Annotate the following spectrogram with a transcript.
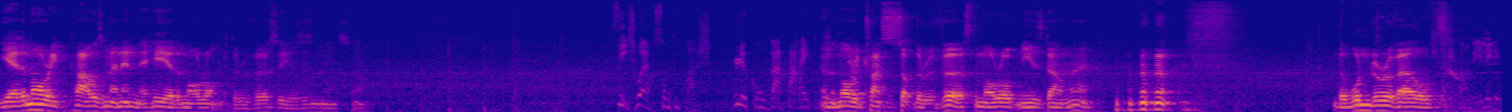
Yeah, the more he powers men into here, the more open to the reverse he is, isn't he? So. Ces joueurs sont tout proches. Le combat paraît And the more he tries to stop the reverse, the more open he is down there. the wonder of elves. C'est emmêler les.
